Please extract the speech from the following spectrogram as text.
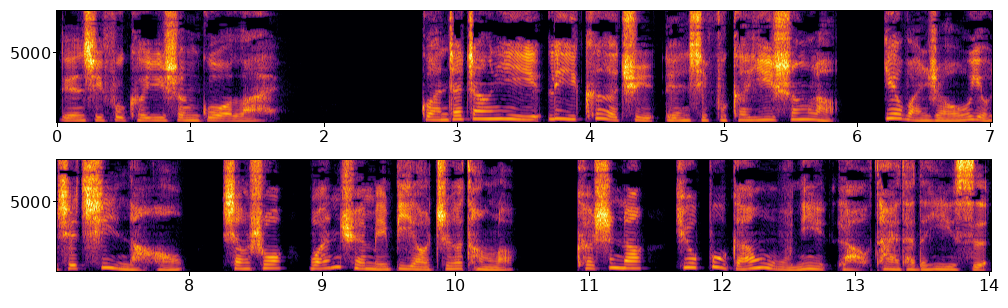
联系妇科医生过来。管家张毅立刻去联系妇科医生了。叶婉柔有些气恼，想说完全没必要折腾了，可是呢，又不敢忤逆老太太的意思。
